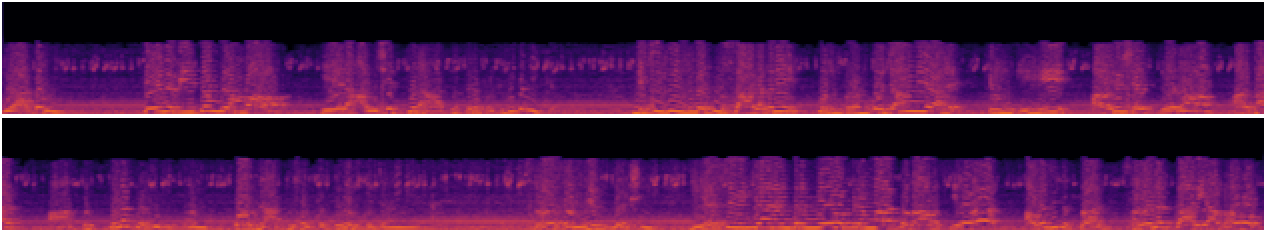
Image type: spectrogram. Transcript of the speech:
ज्ञातम। तेन वीतम ब्रह्म। ये अवशिष्ट आत्मस्तर प्रतिबित निश्चित ही उस व्यक्ति साधक ने उस ब्रह्म को जान लिया है, क्योंकि अविषित अर्थात आत्मत्व प्रतिबिधम वो अपने आत्मस्वरूप उसको जान लिया है। सम्यक दर्शी। यश विज्ञानांतरम ब्रह्मात्म भाव से अवधित सर्वजत कार्याभाव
